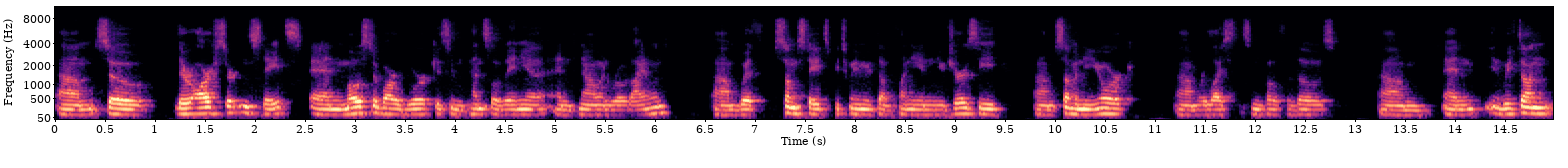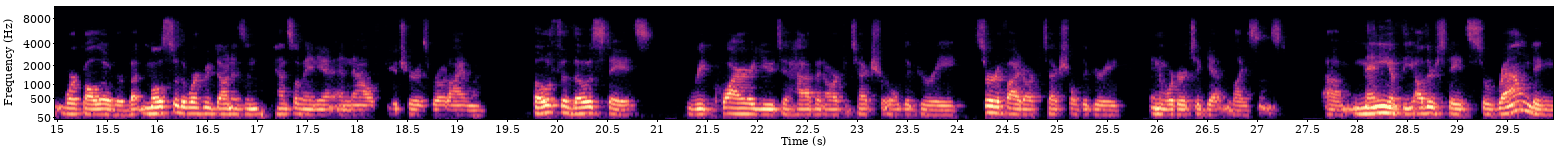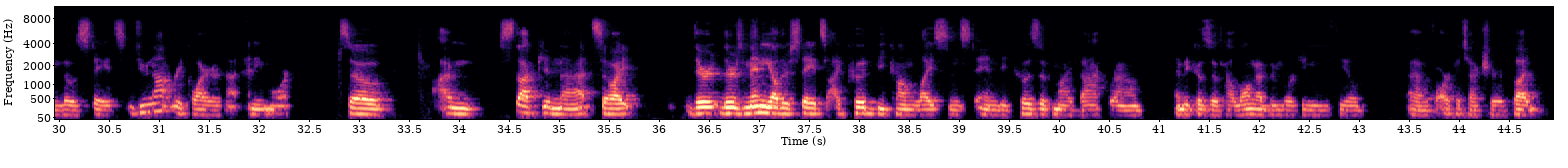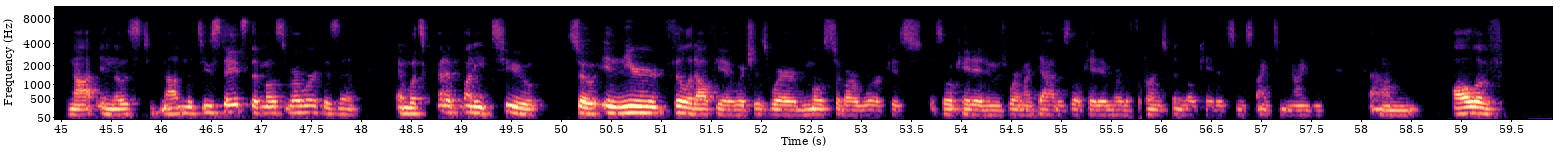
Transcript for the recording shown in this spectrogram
Um, so there are certain states, and most of our work is in Pennsylvania and now in Rhode Island, um, with some states between. We've done plenty in New Jersey, um, some in New York. Um, we're licensed in both of those. Um, and you know, we've done work all over, but most of the work we've done is in Pennsylvania, and now future is Rhode Island. Both of those states require you to have an architectural degree, certified architectural degree, in order to get licensed. Um, many of the other states surrounding those states do not require that anymore. So I'm stuck in that. So I there there's many other states I could become licensed in because of my background and because of how long I've been working in the field of architecture, but not in those not in the two states that most of our work is in. And what's kind of funny too so in near Philadelphia, which is where most of our work is, is located and is where my dad is located and where the firm's been located since 1990, um, all of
